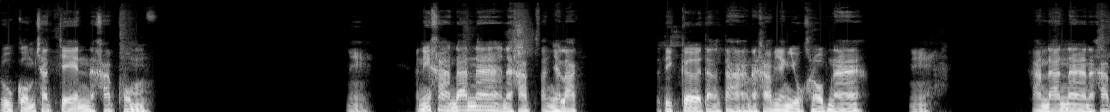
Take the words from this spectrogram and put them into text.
ดูกลมชัดเจนนะครับ ผม นี่ อันนี้คานด้านหน้านะครับ สัญลักษณ์ สติกเกอร์ต่างๆนะครับ ยังอยู่ครบนะนี่คานด้านหน้านะครับ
